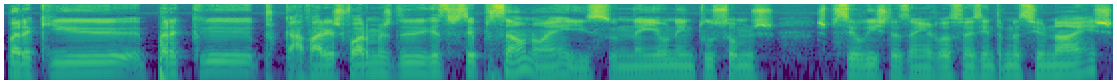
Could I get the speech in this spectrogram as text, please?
para que, para que. Porque há várias formas de exercer pressão, não é? Isso nem eu nem tu somos especialistas em relações internacionais,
